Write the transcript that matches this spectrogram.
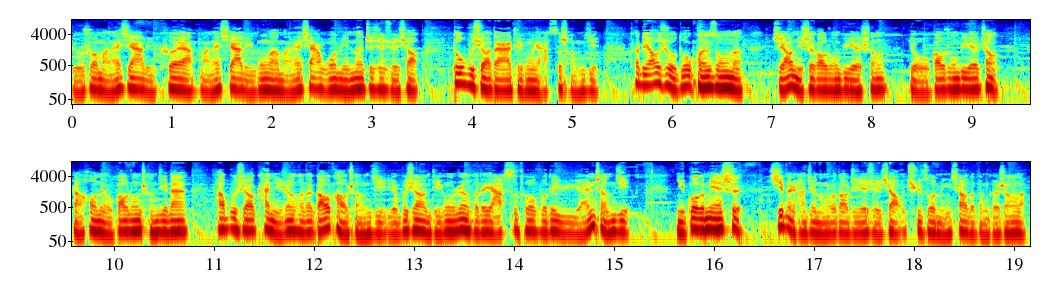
比如说马来西亚理科呀、马来西亚理工啊、马来西亚国民呢，这些学校都不需要大家提供雅思成绩。它的要求有多宽松呢？只要你是高中毕业生，有高中毕业证，然后呢有高中成绩单，它不需要看你任何的高考成绩，也不需要你提供任何的雅思托福的语言成绩，你过个面试，基本上就能够到这些学校去做名校的本科生了。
